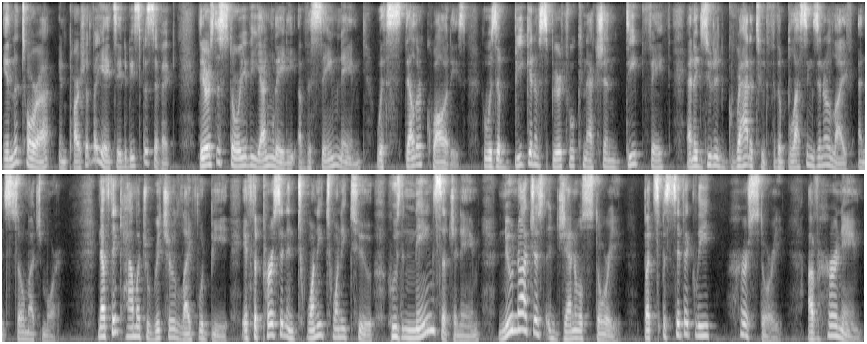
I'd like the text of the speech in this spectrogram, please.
in the Torah, in Parshat Vayetze to be specific, there's the story of a young lady of the same name with stellar qualities, who was a beacon of spiritual connection, deep faith, and exuded gratitude for the blessings in her life, and so much more. Now think how much richer life would be if the person in 2022 whose name such a name knew not just a general story, but specifically her story of her name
